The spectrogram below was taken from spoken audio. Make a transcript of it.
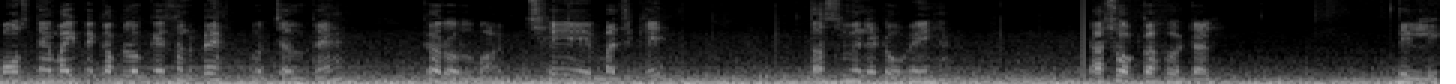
पहुँचते हैं भाई पिकअप लोकेशन पे और चलते हैं करोल बाग। छः बज के दस मिनट हो गए हैं। अशोका होटल, दिल्ली।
